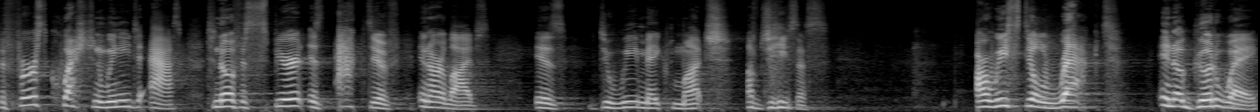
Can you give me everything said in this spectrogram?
the first question we need to ask to know if the Spirit is active in our lives is do we make much of Jesus? Are we still wrecked in a good way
